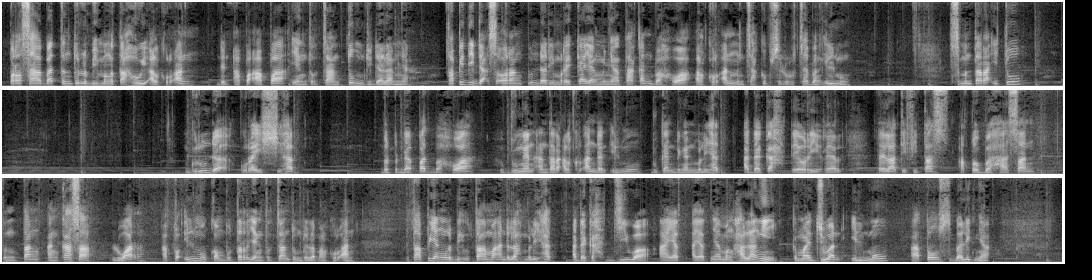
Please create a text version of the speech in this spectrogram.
para sahabat tentu lebih mengetahui Al-Quran dan apa-apa yang tercantum di dalamnya tapi tidak seorang pun dari mereka yang menyatakan bahwa Al-Quran mencakup seluruh cabang ilmu. Sementara itu, Gurunda Quraisy Shihab berpendapat bahwa hubungan antara Al-Quran dan ilmu bukan dengan melihat adakah teori real, relativitas atau bahasan tentang angkasa luar atau ilmu komputer yang tercantum dalam Al-Quran. Tetapi yang lebih utama adalah melihat adakah jiwa ayat-ayatnya menghalangi kemajuan ilmu atau sebaliknya.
